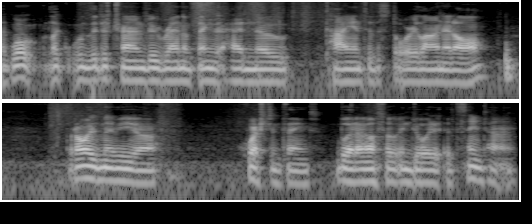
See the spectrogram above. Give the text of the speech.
Like, what, like, were they just trying to do random things that had no tie into the storyline at all? That always made me uh, question things, but I also enjoyed it at the same time.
